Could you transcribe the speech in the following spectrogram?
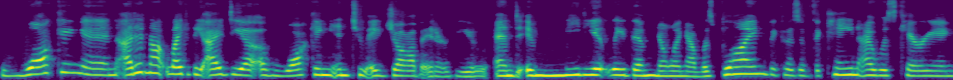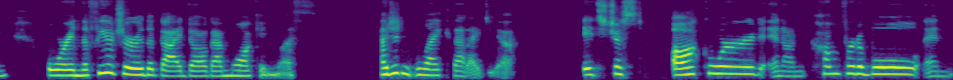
walking in, I did not like the idea of walking into a job interview and immediately them knowing I was blind because of the cane I was carrying, or in the future, the guide dog I'm walking with. I didn't like that idea. It's just awkward and uncomfortable, and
